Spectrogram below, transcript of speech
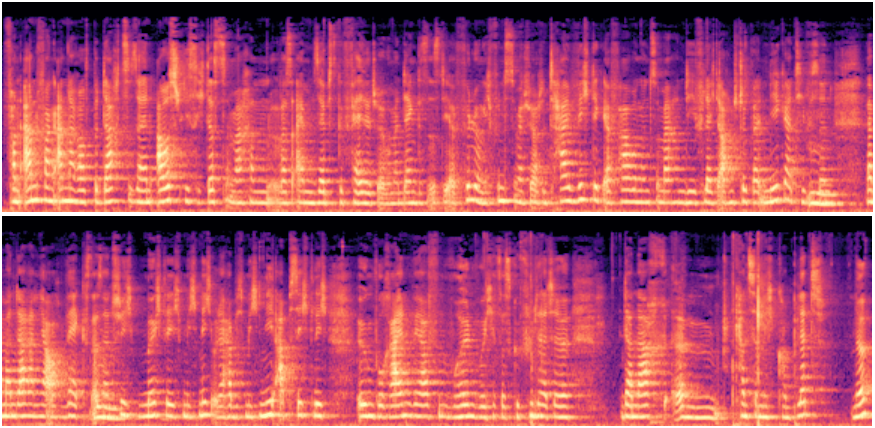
von Anfang an darauf bedacht zu sein, ausschließlich das zu machen, was einem selbst gefällt oder wo man denkt, das ist die Erfüllung. Ich finde es zum Beispiel auch total wichtig, Erfahrungen zu machen, die vielleicht auch ein Stück weit negativ mhm. sind, weil man daran ja auch wächst. Also mhm. natürlich möchte ich mich nicht oder habe ich mich nie absichtlich irgendwo reinwerfen wollen, wo ich jetzt das Gefühl hatte, danach ähm, kannst du mich komplett ne,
